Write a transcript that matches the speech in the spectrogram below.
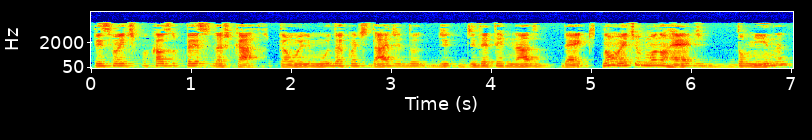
principalmente por causa do preço das cartas. Então ele muda a quantidade do, de, de determinado deck. Normalmente o Mono Red domina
